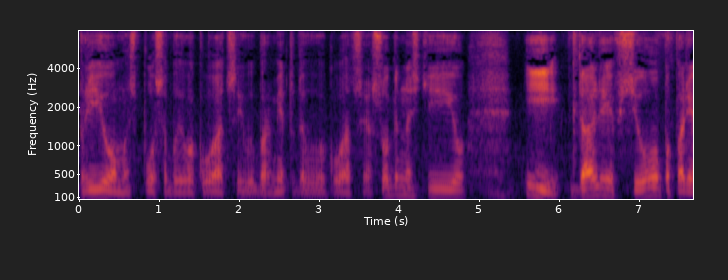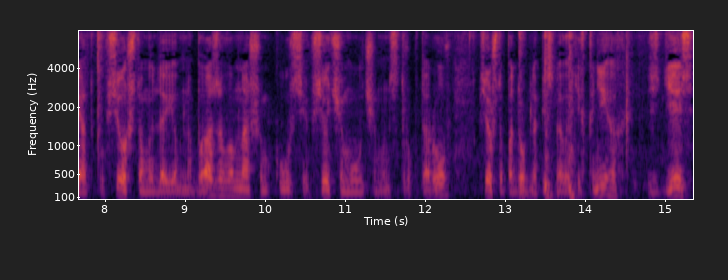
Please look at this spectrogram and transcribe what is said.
приемы, способы эвакуации, выбор методов эвакуации, особенности ее. И далее все по порядку. Все, что мы даем на базовом нашем курсе, все, чему учим инструкторов, все, что подробно написано в этих книгах, здесь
